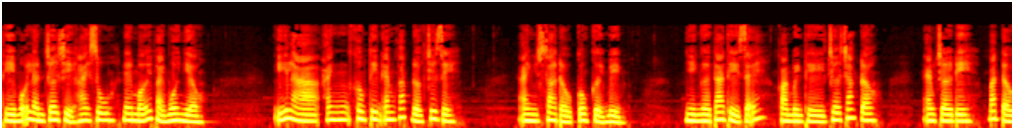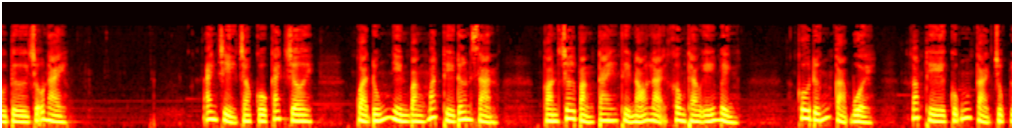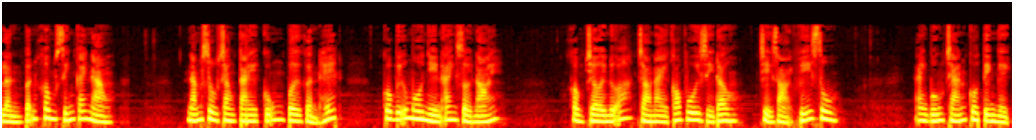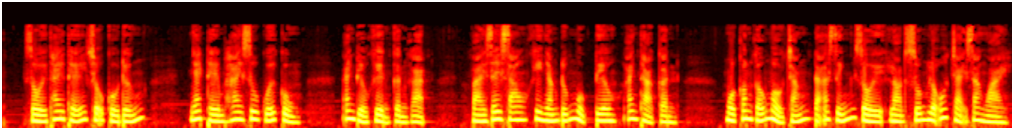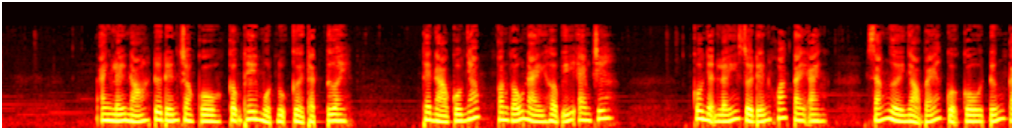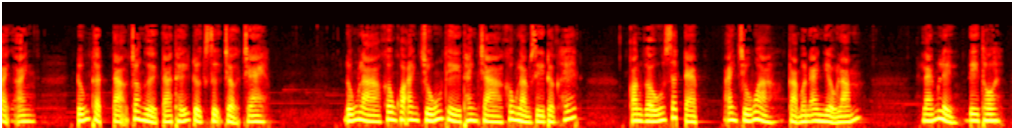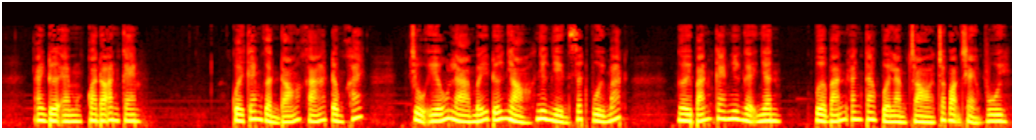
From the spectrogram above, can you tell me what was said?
Thì mỗi lần chơi chỉ hai xu nên mới phải mua nhiều. Ý là anh không tin em gấp được chứ gì. Anh xoa đầu cô cười mỉm. Nhìn người ta thì dễ, còn mình thì chưa chắc đâu. Em chơi đi, bắt đầu từ chỗ này. Anh chỉ cho cô cách chơi. Quả đúng nhìn bằng mắt thì đơn giản. Còn chơi bằng tay thì nó lại không theo ý mình. Cô đứng cả buổi. Gấp thì cũng cả chục lần vẫn không xính cái nào. Nắm xu trong tay cũng vơi gần hết. Cô bĩu môi nhìn anh rồi nói. Không chơi nữa, trò này có vui gì đâu. Chỉ giỏi phí xu. Anh búng chán cô tinh nghịch rồi thay thế chỗ cô đứng. Nhét thêm hai xu cuối cùng. Anh điều khiển cần gạt. Vài giây sau khi nhắm đúng mục tiêu anh thả cần. Một con gấu màu trắng đã dính rồi lọt xuống lỗ chạy ra ngoài. Anh lấy nó đưa đến cho cô cộng thêm một nụ cười thật tươi. Thế nào cô nhóc, con gấu này hợp ý em chứ? Cô nhận lấy rồi đến khoác tay anh. dáng người nhỏ bé của cô đứng cạnh anh. Đúng thật tạo cho người ta thấy được sự trở che. Đúng là không có anh chú thì Thanh Trà không làm gì được hết. Con gấu rất đẹp. Anh chú à, cảm ơn anh nhiều lắm. Lém lỉnh, đi thôi. Anh đưa em qua đó ăn kem. Quầy kem gần đó khá đông khách. Chủ yếu là mấy đứa nhỏ nhưng nhìn rất vui mắt. Người bán kem như nghệ nhân, vừa bán anh ta vừa làm trò cho bọn trẻ vui.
